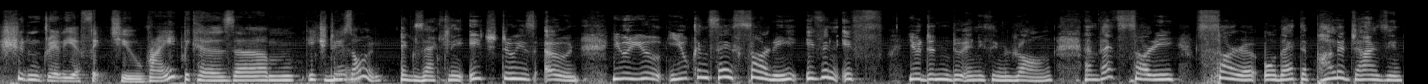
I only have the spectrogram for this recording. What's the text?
shouldn't really affect you, right? Because um, each to his own. Exactly. Each to his own. You you you can say sorry even if you didn't do anything wrong, and that sorry, sorrow, or that apologizing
